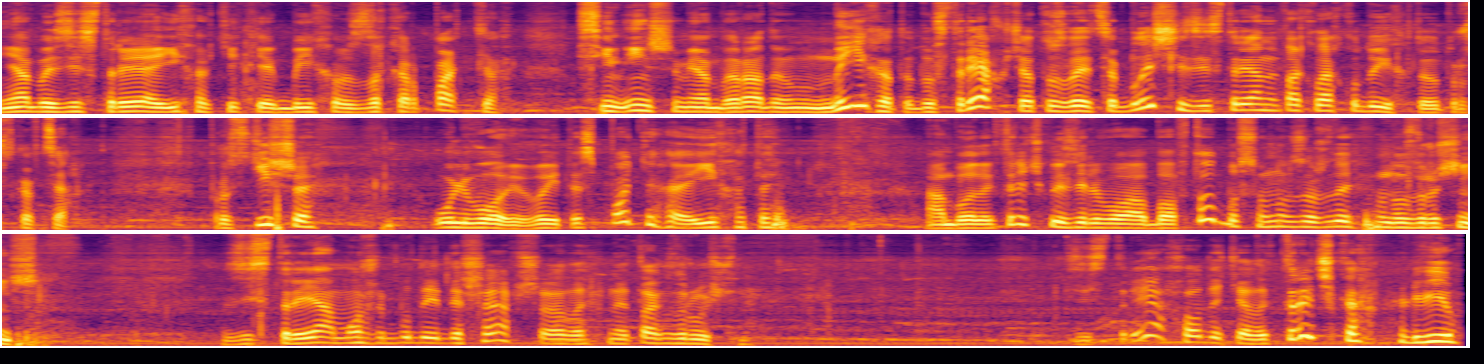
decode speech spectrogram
я би зі Стрия їхав тільки якби їхав з Закарпаття. Всім іншим я би радив не їхати до Стрия, хоча то здається ближче, зі Стрия не так легко доїхати до Трускавця. Простіше у Львові вийти з потяга і їхати або електричкою зі Львова, або автобусом, ну завжди воно зручніше. Зі Стрия може буде і дешевше, але не так зручно. Зі Стрия ходить електричка Львів,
